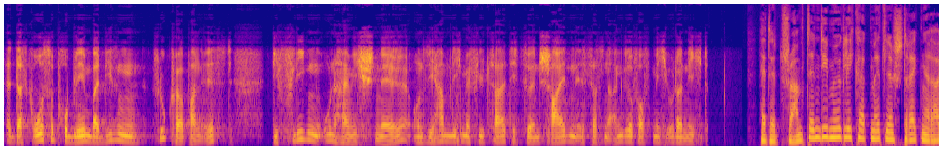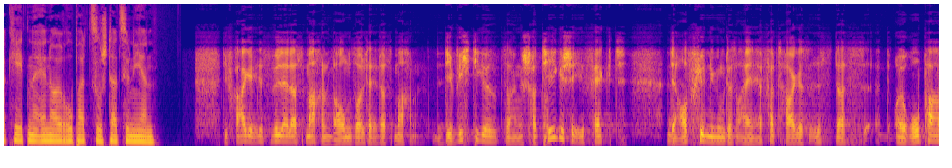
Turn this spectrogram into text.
das große Problem bei diesen Flugkörpern ist, die fliegen unheimlich schnell und sie haben nicht mehr viel Zeit, sich zu entscheiden, ist das ein Angriff auf mich oder nicht. Hätte Trump denn die Möglichkeit, Mittelstreckenraketen in Europa zu stationieren? Die Frage ist, will er das machen? Warum sollte er das machen? Der wichtige sozusagen strategische Effekt der Aufkündigung des INF-Vertrages ist, dass Europa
